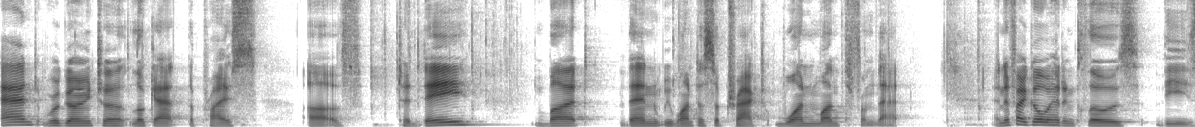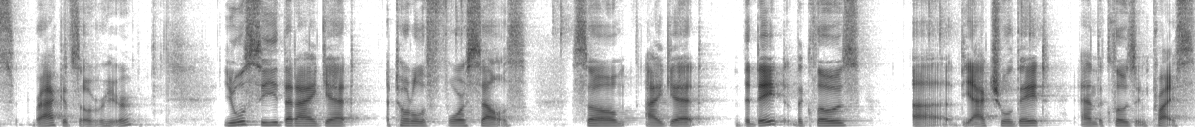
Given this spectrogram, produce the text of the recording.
and we're going to look at the price of today, but then we want to subtract one month from that. And if I go ahead and close these brackets over here, you will see that I get a total of four cells. So I get the date, the close, uh, the actual date, and the closing price.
